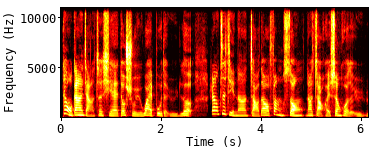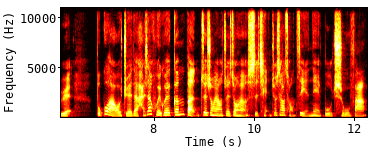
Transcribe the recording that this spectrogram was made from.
但我刚才讲的这些都属于外部的娱乐，让自己呢找到放松，然后找回生活的愉悦。不过啊，我觉得还是要回归根本，最重要、最重要的事情，就是要从自己的内部出发，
